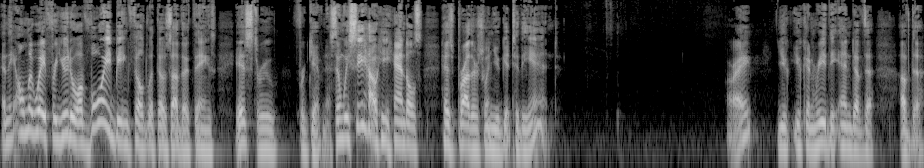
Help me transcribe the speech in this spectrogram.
And the only way for you to avoid being filled with those other things is through forgiveness. And we see how he handles his brothers when you get to the end. All right? You, you can read the end of the, of the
